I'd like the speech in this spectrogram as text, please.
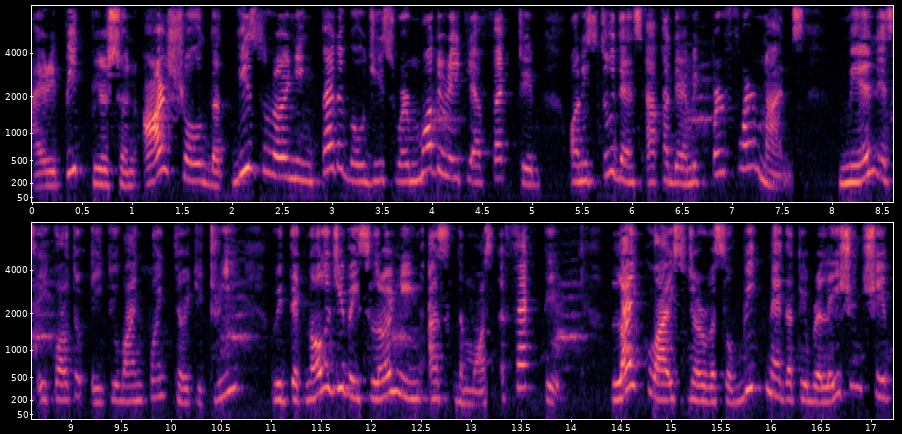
I repeat, Pearson R showed that these learning pedagogies were moderately effective on students' academic performance. Mean is equal to 81.33 with technology-based learning as the most effective. Likewise, there was a weak negative relationship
